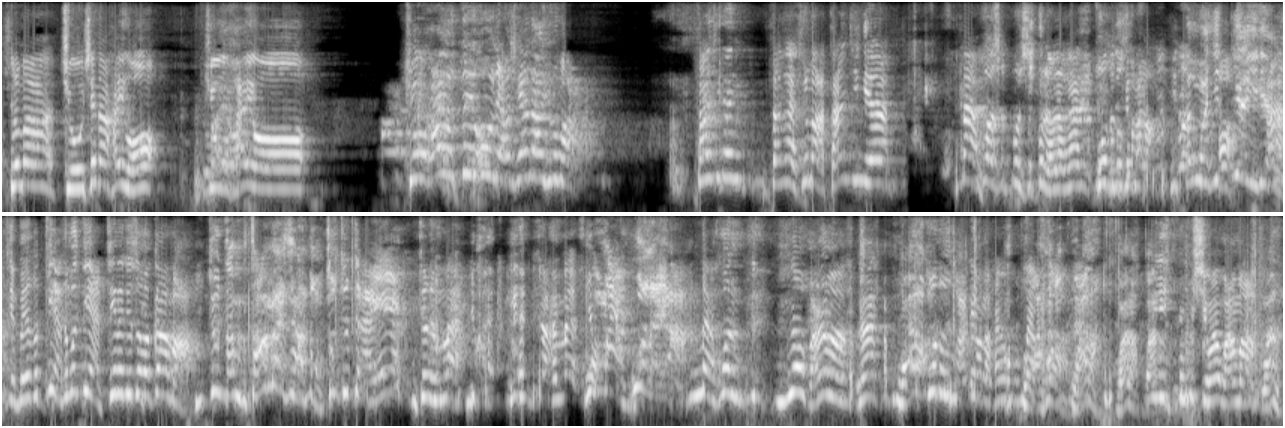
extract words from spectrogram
兄弟们，酒现在还有，酒还有，酒还有最后两千呢，兄弟们。咱今天，咱看兄弟们，咱今天卖货是不行不能让俺桌子都换了？你等我，你垫一垫。你别说垫什么垫，今天就这么干吧。你就咱们咱卖这样弄，就就这，哎，你这是卖，你快，你这还卖货？你卖货了呀？你卖货，你你要玩吗？来，完了，桌子都玩掉了，还要卖货？完了，完了，完了。你你不喜欢玩吗？完了，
